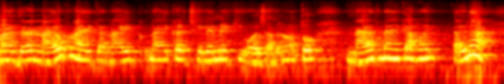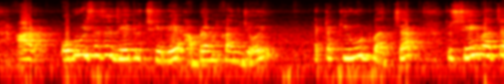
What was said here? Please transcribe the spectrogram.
মানে যারা নায়ক নায়িকা, নায়ক, নায়িকার ছেলে মেয়ে কী হয়? সাধারণত নায়ক নায়িকা হয়, তাই না? আর অপবিশ্বাসের যেহেতু ছেলে আব্রাম খান জয়, একটা কিউট বাচ্চা, তো সেই বাচ্চা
